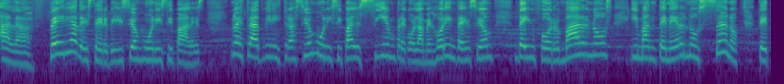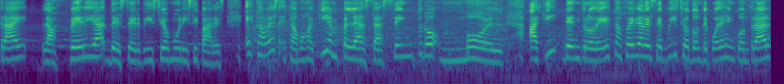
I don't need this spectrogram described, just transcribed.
a la Feria de Servicios Municipales. Nuestra administración municipal siempre con la mejor intención de informarnos y mantenernos sanos te trae la Feria de Servicios Municipales. Esta vez estamos aquí en Plaza Centro Mall, aquí dentro de esta Feria de Servicios donde puedes encontrar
